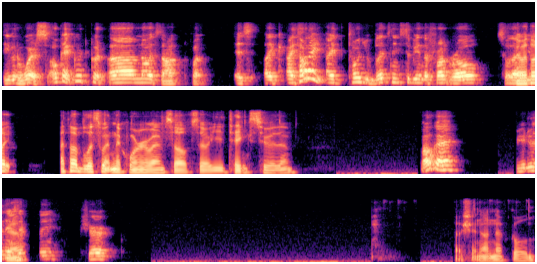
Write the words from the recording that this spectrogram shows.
Even worse. Okay, good, good. Um, no, it's not, but it's like I thought I, I told you Blitz needs to be in the front row so that No, I you- thought. I thought Blitz went in the corner by himself, so he takes two of them. Okay. You do things Yeah. differently. Sure. Oh shit, not enough gold.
